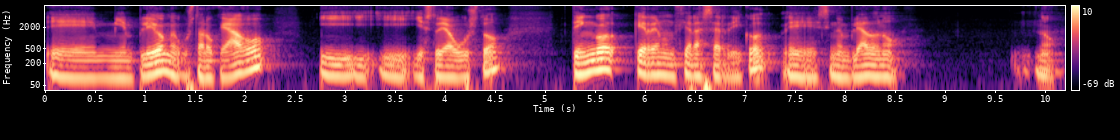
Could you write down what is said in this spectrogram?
eh, mi empleo, me gusta lo que hago y, estoy a gusto. ¿Tengo que renunciar a ser rico eh, siendo empleado? No. No.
